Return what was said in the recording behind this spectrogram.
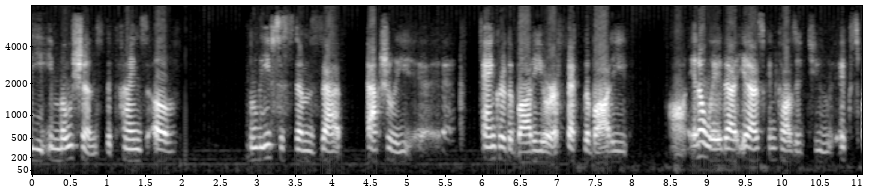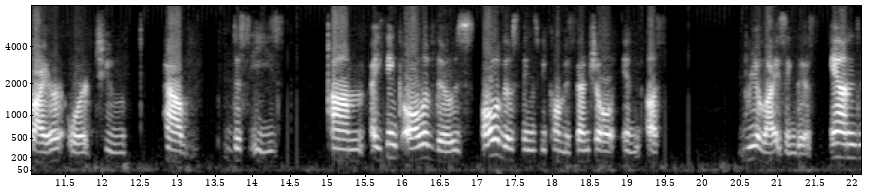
the emotions, the kinds of belief systems that actually uh, anchor the body or affect the body uh, in a way that, yes, can cause it to expire or to have disease. Um, I think all of those, all of those things become essential in us realizing this, and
